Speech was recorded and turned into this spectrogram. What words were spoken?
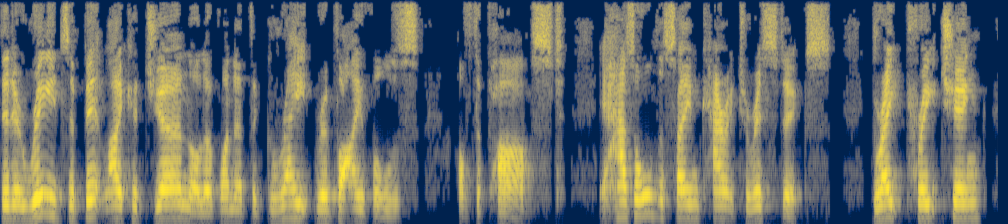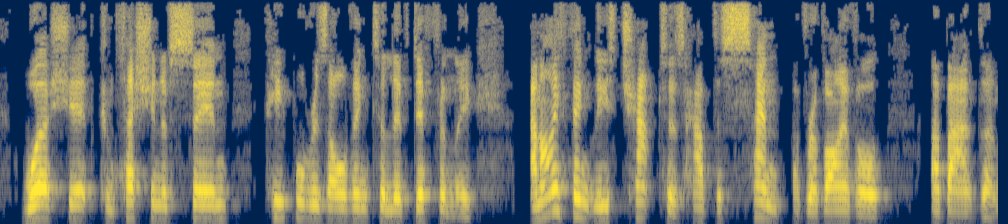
that it reads a bit like a journal of one of the great revivals of the past. It has all the same characteristics great preaching, worship, confession of sin, people resolving to live differently. And I think these chapters have the scent of revival about them.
